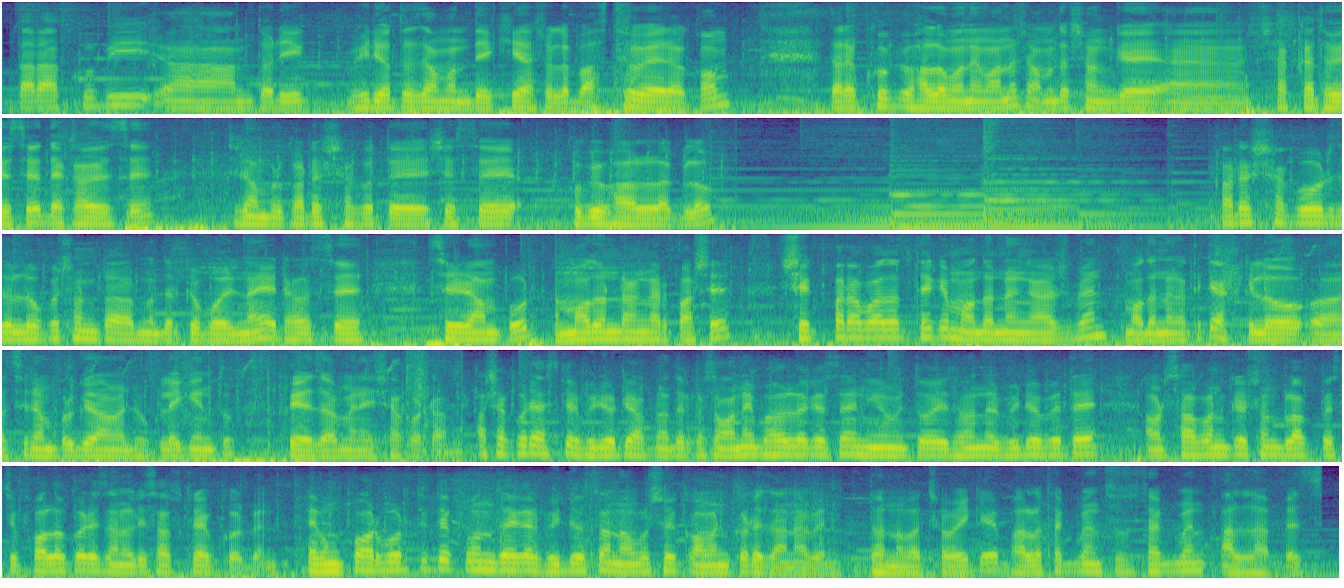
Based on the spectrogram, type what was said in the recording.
তারা খুবই আহ, আন্তরিক। ভিডিওতে যেমন দেখি আসলে বাস্তবে এরকম। তারা খুবই ভালো মনে মানুষ। আমাদের সঙ্গে আহ, সাক্ষাৎ হয়েছে দেখা হয়েছে। শ্রীরামপুর কাঠের সাগরতে এসেছে। খুবই ভালো লাগল। কাঠের সাগর যে লোকেশনটা আপনাদেরকে বলি নাই, এটা হচ্ছে শ্রীরামপুর, মদনডাঙ্গার পাশে। শেখপাড়া বাজার থেকে মদনডাঙ্গা আসবেন, মদনডাঙ্গা থেকে এক কিলো শ্রীরামপুর গ্রামে ঢুকলেই কিন্তু পেয়ে যাবেন এই সাগরটা আশা করি আজকের ভিডিওটি আপনাদের কাছে অনেক ভালো লেগেছে। নিয়মিত এই ধরনের ভিডিও পেতে আমার সাবান ক্রিয়েশন ব্লগ পেজটি ফলো করে চ্যানেলটি সাবস্ক্রাইব করবেন। এবং পরবর্তীতে কোন জায়গার ভিডিও চান অবশ্যই কমেন্ট করে জানাবেন। ধন্যবাদ সবাইকে, ভালো থাকবেন, সুস্থ থাকবেন, আল্লাহ হাফেজ।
